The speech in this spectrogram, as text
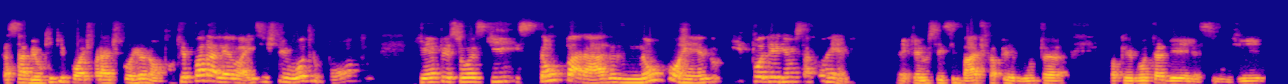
para saber o que, que pode parar de correr ou não. Porque, paralelo a isso, a gente tem outro ponto, que é pessoas que estão paradas, não correndo, e poderiam estar correndo. É que eu não sei se bate com a pergunta, com a pergunta dele, assim, de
